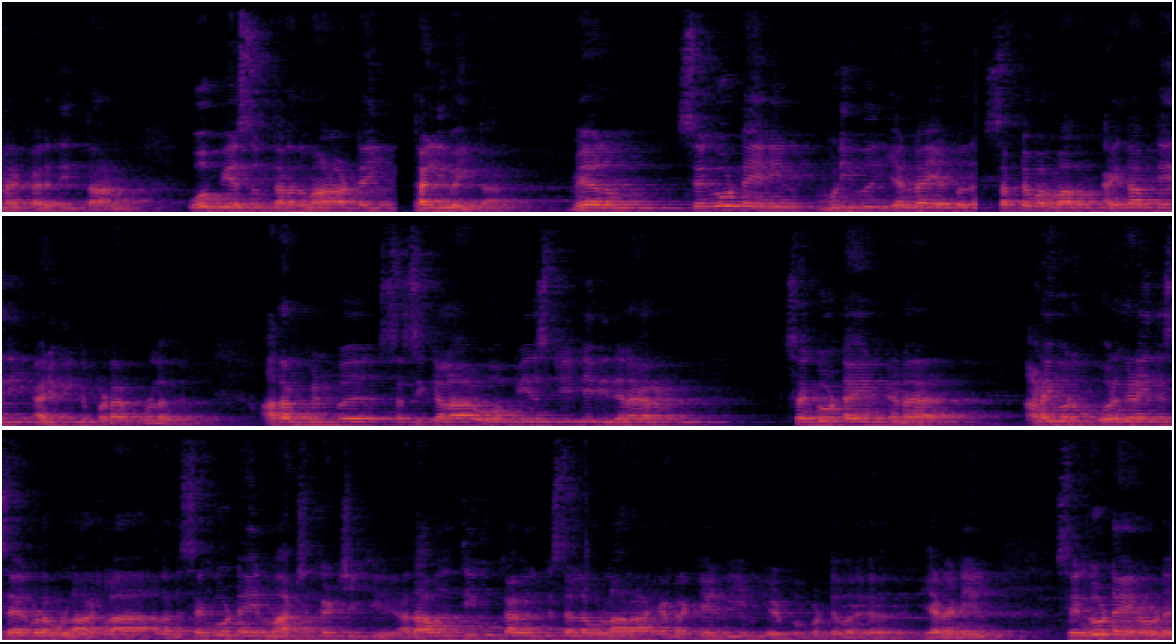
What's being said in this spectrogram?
என கருதித்தான் ஓபிஎஸும் தனது மாநாட்டை தள்ளி வைத்தார். மேலும் செங்கோட்டையனின் முடிவு என்ன என்பது செப்டம்பர் மாதம் ஐந்தாம் தேதி அறிவிக்கப்பட உள்ளது. அதன் பின்பு சசிகலா ஓபிஎஸ் டிடிவி தினகரன் செங்கோட்டையன் என அனைவரும் ஒருங்கிணைந்து செயல்பட உள்ளார்களா? அல்லது செங்கோட்டையின் மாற்றுக் கட்சிக்கு அதாவது திமுகவிற்கு செல்ல உள்ளாரா என்ற கேள்வியும் எழுப்பப்பட்டு வருகிறது. ஏனெனில் செங்கோட்டையனோடு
